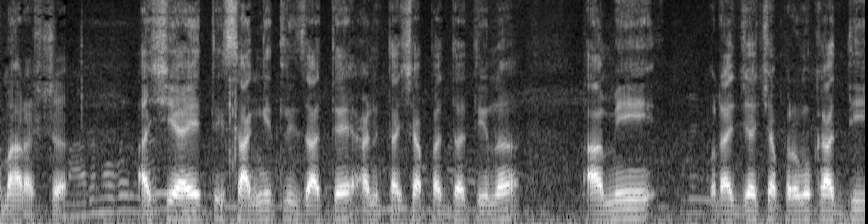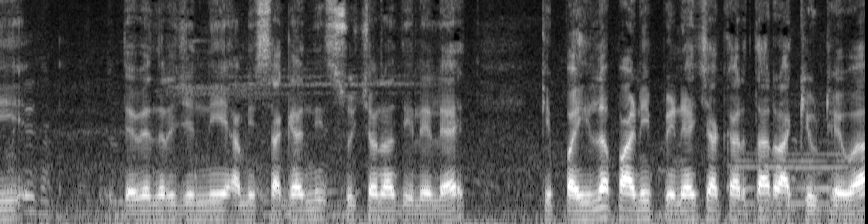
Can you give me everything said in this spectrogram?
उत्तर महाराष्ट्र. अशी आहे ती सांगितली जाते आणि तशा पद्धतीनं आम्ही राज्याच्या प्रमुखांनी देवेंद्रजींनी आम्ही सगळ्यांनी सूचना दिलेल्या आहेत की पहिलं पाणी पिण्याच्या करता राखीव ठेवा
